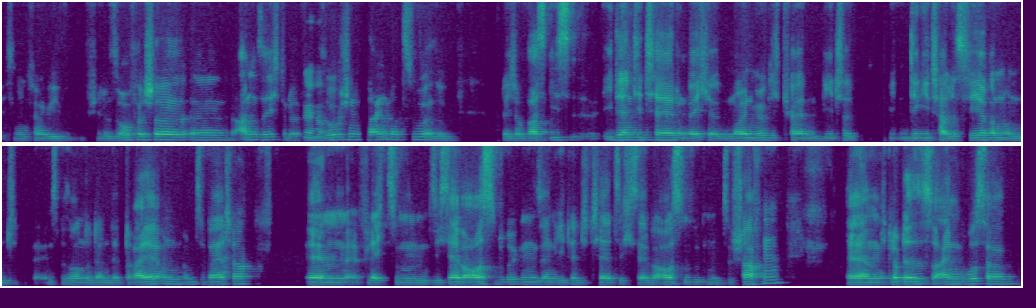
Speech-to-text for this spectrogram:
ich nenne es irgendwie philosophische äh, Ansicht oder philosophischen ja. Gedanken dazu, also auch was ist Identität und welche neuen Möglichkeiten bietet, bieten digitale Sphären und insbesondere dann Web 3 und, und so weiter. Ähm, vielleicht zum sich selber auszudrücken, seine Identität sich selber auszusuchen und zu schaffen. Ähm, ich glaube, das ist so ein großer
